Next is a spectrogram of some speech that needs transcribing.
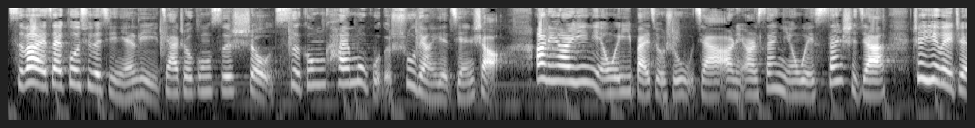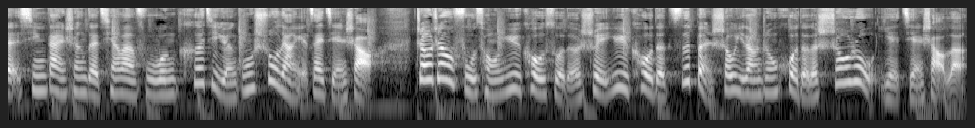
此外，在过去的几年里，加州公司首次公开募股的数量也减少，二零二一年为一百九十五家，二零二三年为三十家。这意味着新诞生的千万富翁科技员工数量也在减少。州政府从预扣所得税预扣的资本收益当中获得的收入也减少了。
